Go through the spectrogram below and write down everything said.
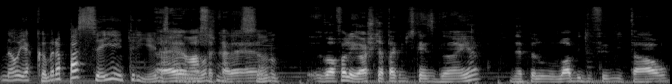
não, e a câmera passeia entre eles. É, cara, nossa, cara, é... Insano. Igual eu falei, eu acho que Ataque dos Cães ganha, né, pelo lobby do filme e tal,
